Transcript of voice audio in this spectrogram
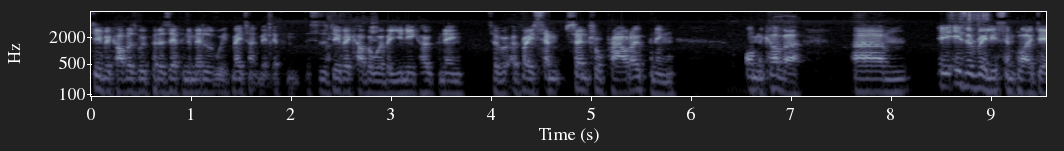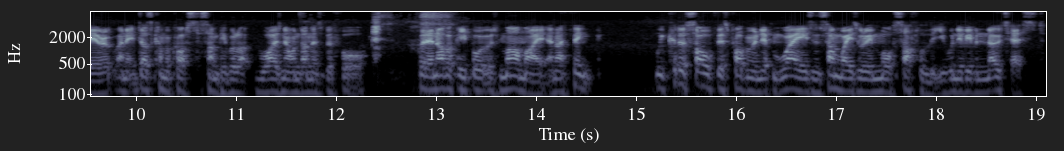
duvet covers, we put a zip in the middle. We've made something a bit different. This is a duvet cover with a unique opening, so a very cem- central, proud opening on the cover. Um, it is a really simple idea, and it does come across to some people like, why has no one done this before? But then other people, it was marmite, and I think we could have solved this problem in different ways. In some ways, it would have been more subtle that you wouldn't have even noticed.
